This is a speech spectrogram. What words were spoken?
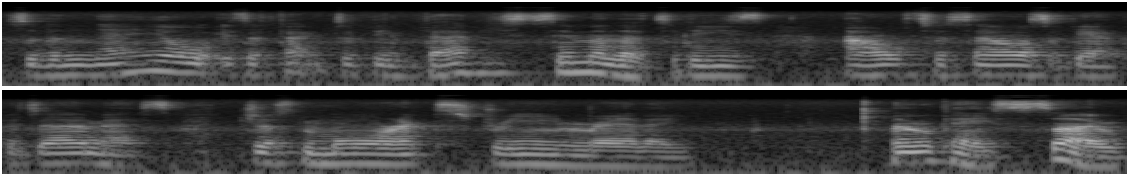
So the nail is effectively very similar to these outer cells of the epidermis, just more extreme really. Okay, so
